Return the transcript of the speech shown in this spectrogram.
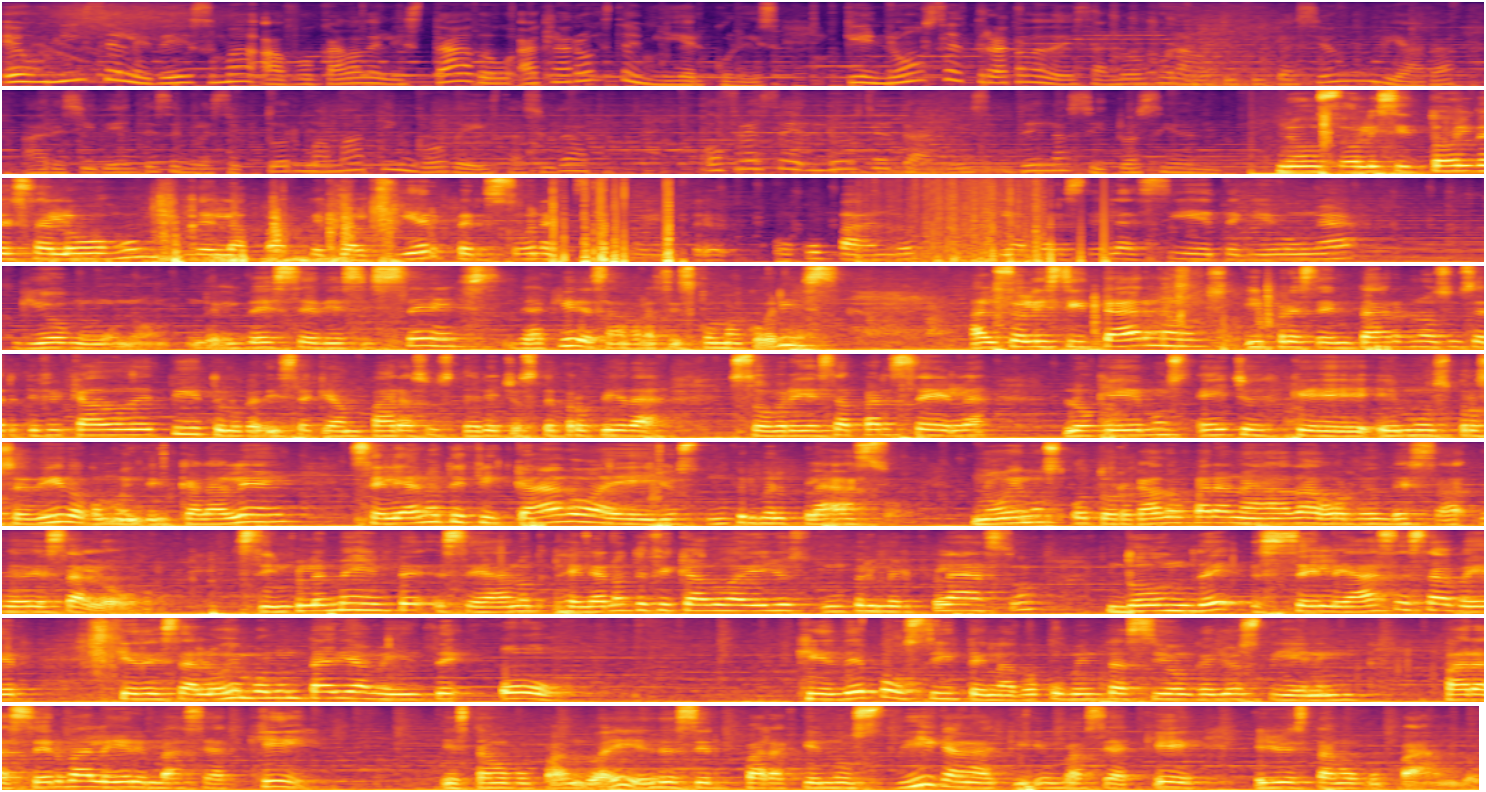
Eunice Ledesma, abogada del Estado, aclaró este miércoles que no se trata de desalojo la notificación enviada a residentes en el sector Mamatingo de esta ciudad. Ofrece los detalles de la situación. Nos solicitó el desalojo de, la, de cualquier persona que se encuentre ocupando la parcela 7-A-1 del DC-16 de aquí de San Francisco Macorís. Al solicitarnos y presentarnos su certificado de título que dice que ampara sus derechos de propiedad sobre esa parcela, lo que hemos hecho es que hemos procedido como indica la ley, se le ha notificado a ellos un primer plazo, no hemos otorgado para nada orden de, desalojo, simplemente se, se le ha notificado a ellos un primer plazo donde se le hace saber que desalojen voluntariamente o que depositen la documentación que ellos tienen para hacer valer en base a qué están ocupando ahí, es decir, para que nos digan aquí en base a qué ellos están ocupando.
